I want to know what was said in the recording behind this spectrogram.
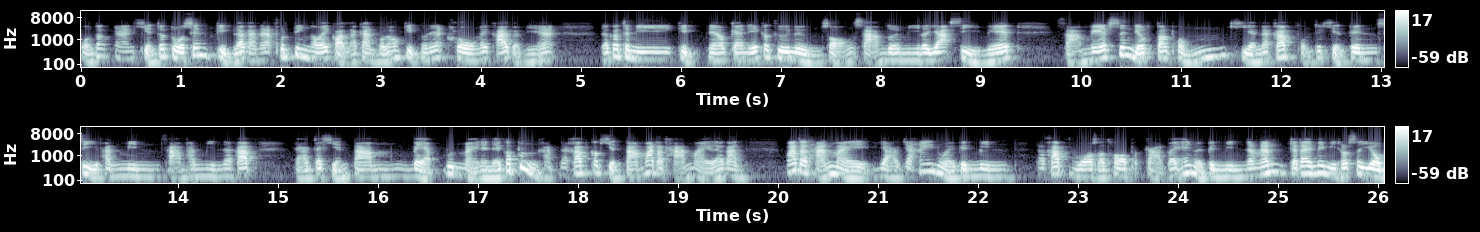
ผมต้องการเขียนเจ้าตัวเส้นกริดแล้วกันนะพุตติ้งเอาไว้ก่อนแล้วกัน ผมเอากริดตัวนี้โครงคล้ายๆแบบนี้ฮะ แล้วก็จะมีกริดแนวแกน x ก็คือ 1 2 3 โดยมีระยะ 4 เมตร 3 เมตร ซึ่งเดี๋ยวตอนผมเขียนนะครับ ผมจะเขียนเป็น 4,000 มิล 3,000 มิลนะครับ อยากจะเขียนตามแบบรุ่นใหม่ไหนๆก็พิ่งหัดนะครับ ก็เขียนตามมาตรฐานใหม่แล้วกัน มาตรฐานใหม่ อยากจะให้หน่วยเป็นมิลนะครับ วสทประกาศไว้ให้หน่วยเป็นมิล ดังนั้นจะได้ไม่มีทศยม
